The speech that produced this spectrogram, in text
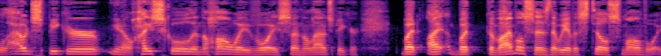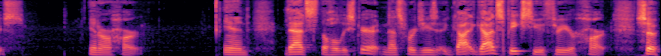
loudspeaker, you know, high school in the hallway voice on the loudspeaker. But I but the Bible says that we have a still small voice in our heart. And that's the Holy Spirit, and that's where Jesus God, God speaks to you through your heart. So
